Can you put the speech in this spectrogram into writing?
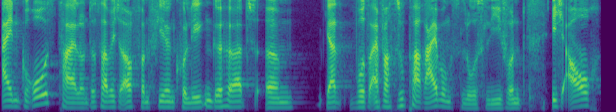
ein Großteil, und das habe ich auch von vielen Kollegen gehört, ähm, ja, wo es einfach super reibungslos lief und ich auch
